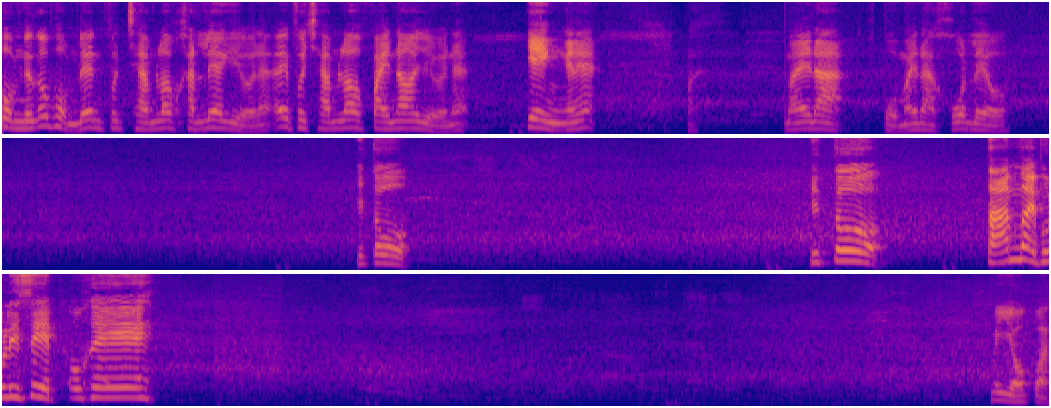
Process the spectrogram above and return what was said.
ผมนึกว่าผมเล่นฟุตแชมป์รอบคัดเลือกอยู่นะเอ้ยฟุตแชมป์รอบไฟนอลอยู่นะเก่งอันเนี้ยไม่ด่าโหไม่ด่าโคตรเร็วพี่ตู้พี่ตู้ตามหน่อยพูลิสิตโอเคไม่ยกว่ะ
